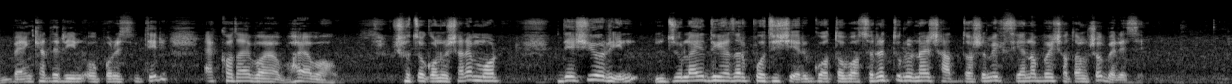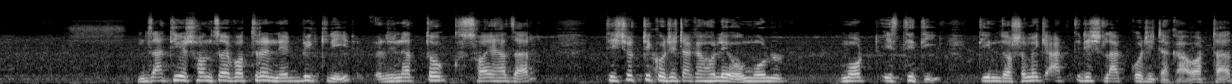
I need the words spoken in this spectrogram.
ব্যাংক খাতের ঋণ ও পরিস্থিতির এক কথায় ভয়া- ভয়াবহ। সূচক অনুসারে মোট দেশীয় ঋণ জুলাই দুই হাজার পঁচিশের গত বছরের তুলনায় সাত দশমিক ছিয়ানব্বই শতাংশ বেড়েছে। জাতীয় সঞ্চয়পত্রের নেট বিক্রির ঋণাত্মক ছয় হাজার তেষট্টি কোটি টাকা হলেও মূল, মোট স্থিতি তিন দশমিক আটত্রিশ লাখ কোটি টাকা। অর্থাৎ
